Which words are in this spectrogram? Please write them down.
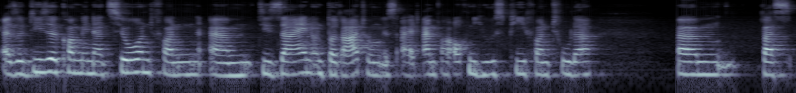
Also diese Kombination von ähm, Design und Beratung ist halt einfach auch ein USP von Tula, ähm, was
